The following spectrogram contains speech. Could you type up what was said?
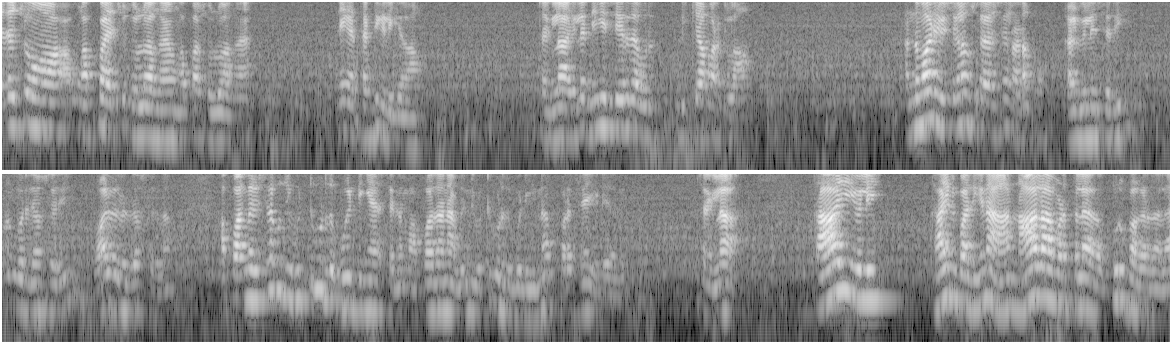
ஏதாச்சும் அவங்க அப்பா ஏதாச்சும் சொல்லுவாங்க அவங்க அப்பா சொல்லுவாங்க நீங்கள் தட்டி கழிக்கலாம். சரிங்களா? இல்லை நீங்கள் செய்கிறத அவருக்கு பிடிக்காம இருக்கலாம். அந்த மாதிரி விஷயம்லாம் சில விஷயம் நடக்கும். கல்வியிலையும் சரி குடும்ப ரீதியாகவும் சரி வாழ்வு சரி தான் அப்போ அந்த விஷயத்தில் கொஞ்சம் விட்டு கொடுத்து போயிட்டீங்க. சரி நம்ம அப்பா தானே அப்படின்னு விட்டு கொடுத்து போயிட்டீங்கன்னா பிரச்சனையே கிடையாது. சரிங்களா? தாய் வழி தாயின்னு பார்த்தீங்கன்னா நாலாம் இடத்துல கூறு பார்க்குறதால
